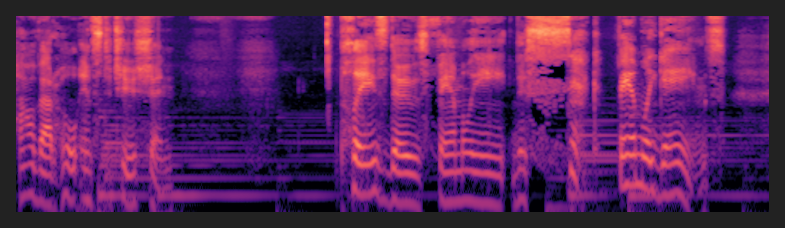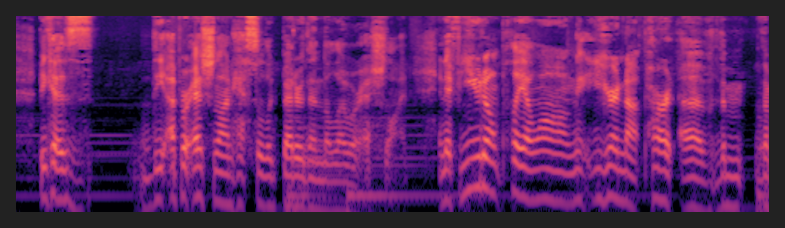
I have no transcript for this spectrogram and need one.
how that whole institution plays those family, those sick family games because the upper echelon has to look better than the lower echelon. And if you don't play along, you're not part of the, the,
